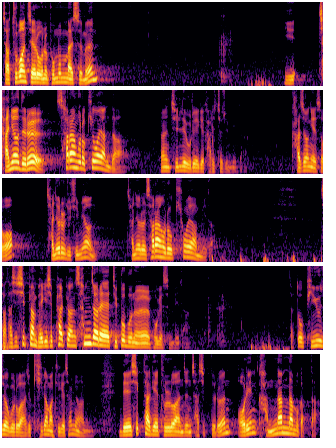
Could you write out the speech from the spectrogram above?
자, 두 번째로 오늘 본문 말씀은 이 자녀들을 사랑으로 키워야 한다라는 진리를 우리에게 가르쳐 줍니다. 가정에서 자녀를 주시면 자녀를 사랑으로 키워야 합니다. 자, 다시 시편 128편 3절의 뒷부분을 보겠습니다. 자, 또 비유적으로 아주 기가 막히게 설명합니다. 내 식탁에 둘러앉은 자식들은 어린 감람나무 같다.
